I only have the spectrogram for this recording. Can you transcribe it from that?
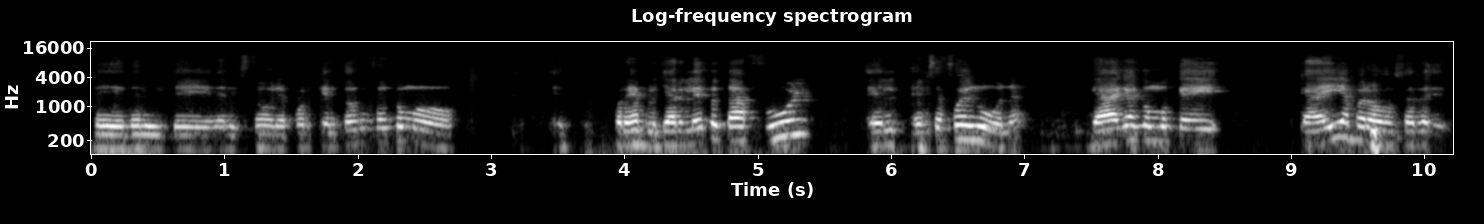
de, la historia, porque entonces son como, eh, por ejemplo, Jared Leto está full, él, se fue en una, Gaga como que caía, pero se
